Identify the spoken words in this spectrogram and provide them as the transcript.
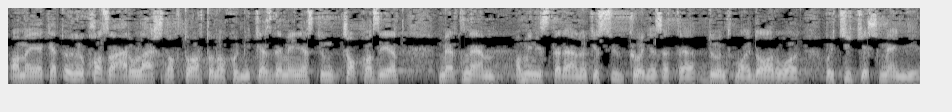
amelyeket önök hazárulásnak tartanak, hogy mi kezdeményeztünk, csak azért, mert nem a miniszterelnök és szűk környezete dönt majd arról, hogy kik és mennyi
